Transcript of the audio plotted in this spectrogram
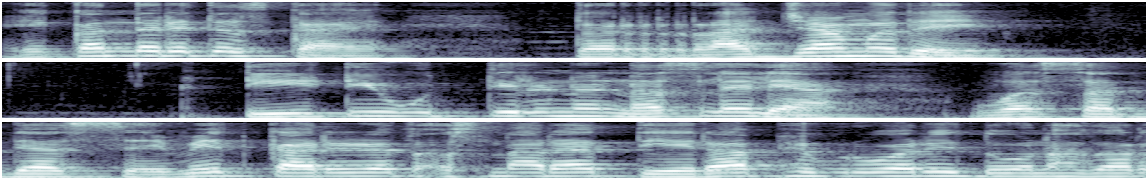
एकंदरीतच काय तर राज्यामध्ये टी ई टी उत्तीर्ण नसलेल्या व सध्या सेवेत कार्यरत असणाऱ्या तेरा फेब्रुवारी दोन हजार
